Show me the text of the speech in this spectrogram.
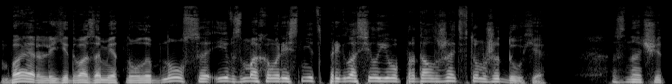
Байерли едва заметно улыбнулся и взмахом ресниц пригласил его продолжать в том же духе. «Значит,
